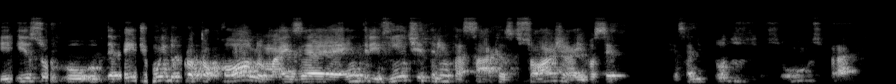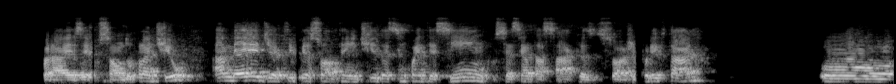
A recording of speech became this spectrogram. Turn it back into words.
E isso o, depende muito do protocolo, mas é entre 20 e 30 sacas de soja, aí você recebe todos os insumos para a execução do plantio. A média que o pessoal tem tido é 55, 60 sacas de soja por hectare. O,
